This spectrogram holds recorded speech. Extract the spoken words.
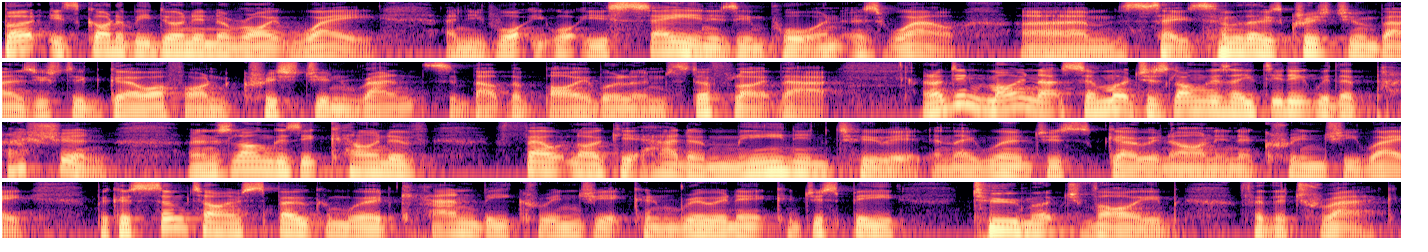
but it's got to be done in the right way. And what what you're saying is important as well. Um, say some of those Christian bands used to go off on Christian rants about the Bible and stuff like that. And I didn't mind that so much as long as they did it with a passion and as long as it kind of felt like it had a meaning to it and they weren't just going on in a cringy way. Because sometimes spoken word can be cringy, it can ruin it, it can just be too much vibe for the track.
